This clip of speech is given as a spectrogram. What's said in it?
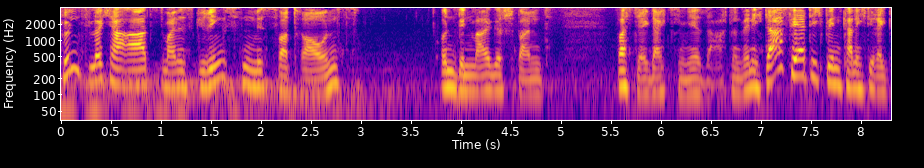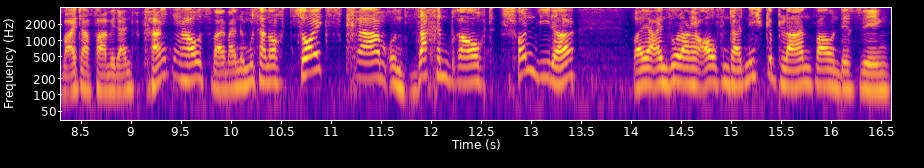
Fünf-Löcher-Arzt meines geringsten Missvertrauens und bin mal gespannt, was der gleich zu mir sagt. Und wenn ich da fertig bin, kann ich direkt weiterfahren wieder ins Krankenhaus, weil meine Mutter noch Zeugskram und Sachen braucht. Schon wieder, weil ja ein so langer Aufenthalt nicht geplant war und deswegen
